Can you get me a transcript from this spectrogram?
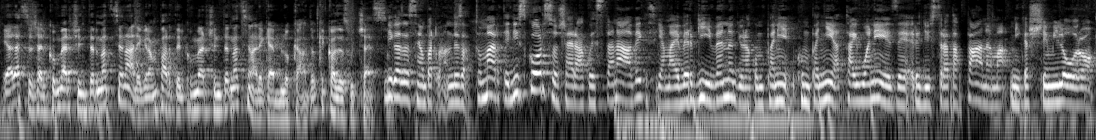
E adesso c'è il commercio internazionale, gran parte del commercio internazionale che è bloccato. Che cosa è successo? Di cosa stiamo parlando? Esatto, martedì scorso c'era questa nave che si chiama Evergiven di una compagnia, compagnia taiwanese registrata a Panama, mica scemi loro,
